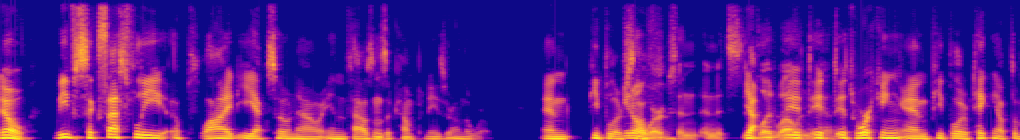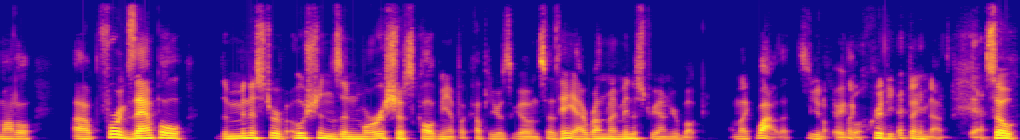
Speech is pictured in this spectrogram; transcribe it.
No, we've successfully applied EXO now in thousands of companies around the world and people are you know it works and, and it's yeah, deployed well. It, and, it, yeah. It's working and people are taking up the model. Uh, for example, the Minister of Oceans in Mauritius called me up a couple years ago and says, "Hey, I run my ministry on your book." I'm like, "Wow, that's you know Very like cool. pretty thing nuts." Yeah. So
